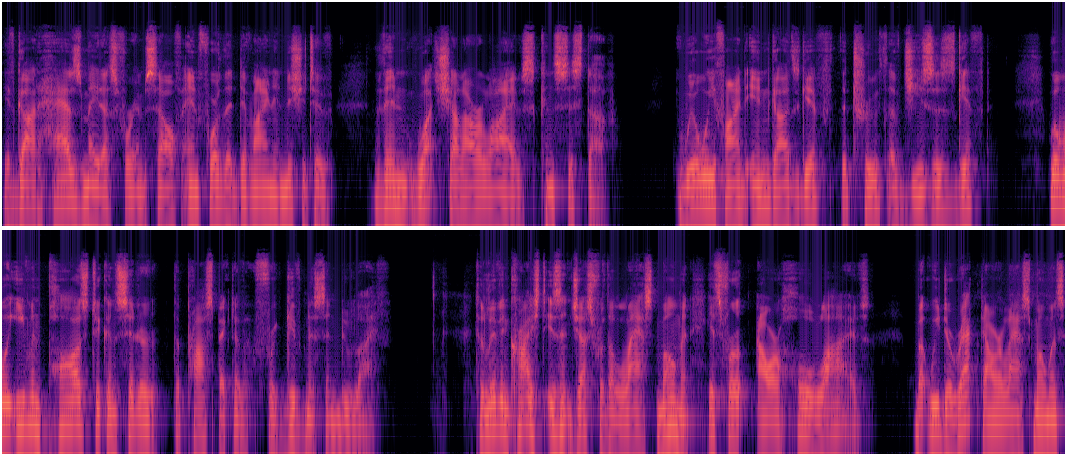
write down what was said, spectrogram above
If God has made us for himself and for the divine initiative, then what shall our lives consist of? Will we find in God's gift the truth of Jesus' gift? Will we even pause to consider the prospect of forgiveness and new life? To live in Christ isn't just for the last moment, it's for our whole lives but we direct our last moments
